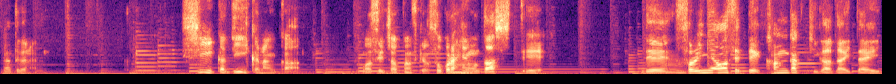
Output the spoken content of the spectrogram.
なんていうかな。C か D かなんか忘れちゃったんですけど、そこら辺を出して、で、うんそれに合わせて管楽器がだいたい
